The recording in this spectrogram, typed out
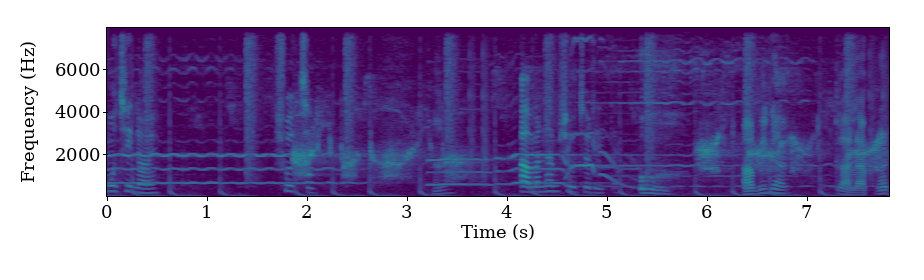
মুচি নয় সুচি। আমার নাম সুচরিতা। ও আমি না কাল আপনার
